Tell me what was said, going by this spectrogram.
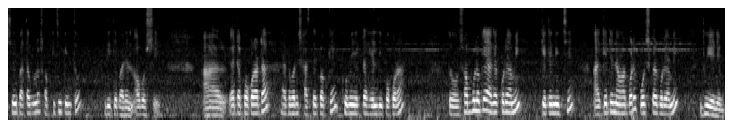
সেই পাতাগুলো সব কিছু কিন্তু দিতে পারেন অবশ্যই। আর এটা পকোড়াটা একেবারে স্বাস্থ্যের পক্ষে খুবই একটা হেলদি পকোড়া। তো সবগুলোকে এক এক করে আমি কেটে নিচ্ছি। আর কেটে নেওয়ার পরে পরিষ্কার করে আমি ধুয়ে নেব।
